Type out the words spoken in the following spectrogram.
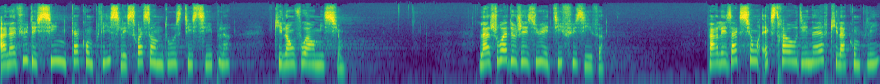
à la vue des signes qu'accomplissent les soixante-douze disciples qu'il envoie en mission. La joie de Jésus est diffusive. Par les actions extraordinaires qu'il accomplit,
